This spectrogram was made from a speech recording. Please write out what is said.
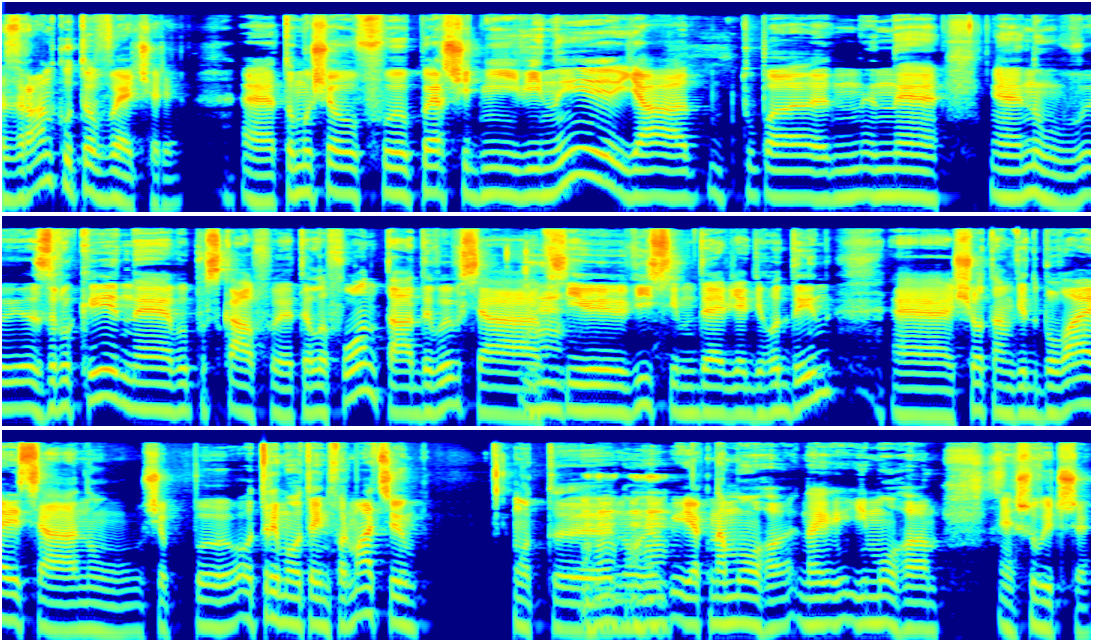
зранку та ввечері. Тому що в перші дні війни я тупо не ну, з руки не випускав телефон та дивився всі 8-9 годин, що там відбувається, ну, щоб отримувати інформацію. От, uh-huh, ну, uh-huh. як намога, мога е, швидше.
